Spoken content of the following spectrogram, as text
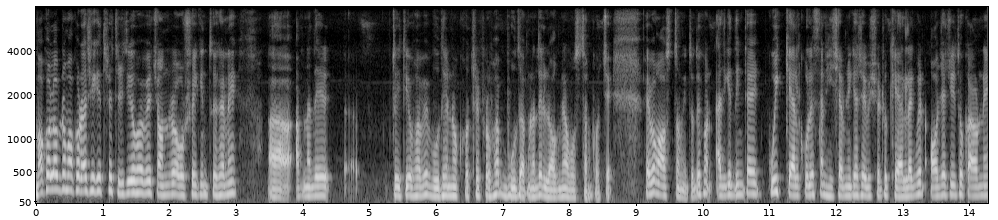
মকর লগ্ন মকর রাশি ক্ষেত্রে তৃতীয়ভাবে চন্দ্র অবশ্যই কিন্তু এখানে আপনাদের তৃতীয়ভাবে বুধের নক্ষত্রের প্রভাব, বুধ আপনাদের লগ্নে অবস্থান করছে। এবং অস্তমিত দেখুন, আজকের দিনটায় কুইক ক্যালকুলেশন হিসাব নিকাশের বিষয়টা খেয়াল রাখবেন। অযাচিত কারণে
